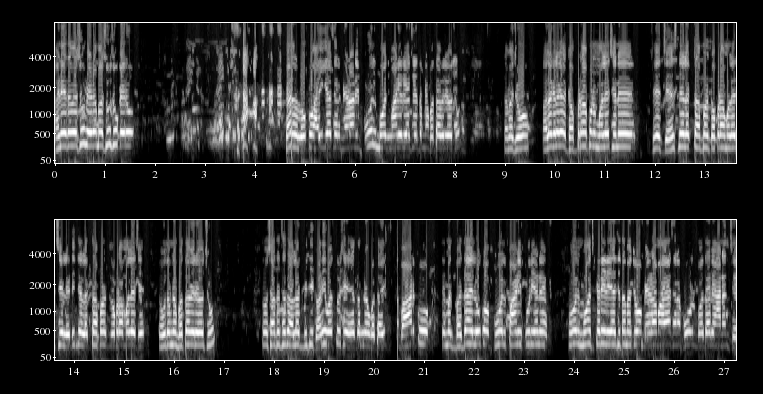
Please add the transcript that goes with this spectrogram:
અને તમે શું મેળામાં શું શું કર્યું? લોકો આવી ગયા છે મેળાની ફૂલ મોજ માણી રહ્યા છે. તમને બતાવી રહ્યો છું. તમે જુઓ, અલગ અલગ કપડાં પણ મળે છે ને, જે જેન્ટ્સને લગતા પણ કપડાં મળે છે લેડીઝને લગતા પણ કપડાં મળે છે. તો હું તમને બતાવી રહ્યો છું. તો સાથે સાથે અલગ બીજી ઘણી વસ્તુ છે એ તમને હું બતાવીશ. બાળકો તેમજ બધા લોકો ફૂલ પાણીપુરી અને ફૂલ મોજ કરી રહ્યા છે. તમે જો મેળામાં આવ્યા છે અને ફૂલ બધાને આનંદ છે.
